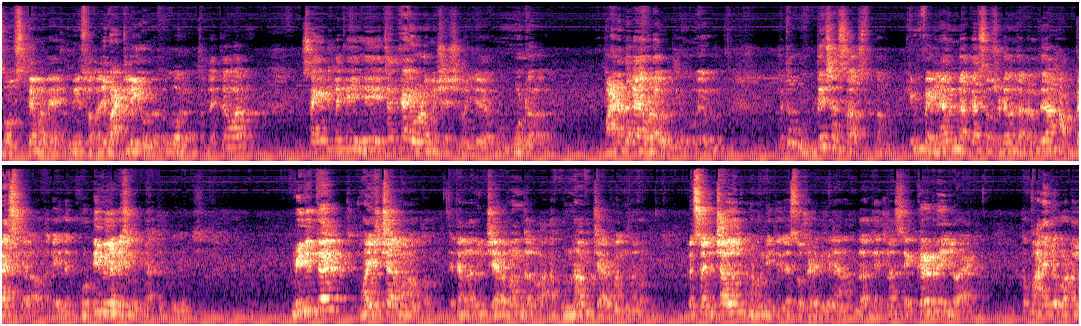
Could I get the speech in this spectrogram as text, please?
संस्थेमध्ये मी स्वतःची बाटली घेऊन जातो. तर त्याच्यावर सांगितलं की हे याच्यात काय एवढं विशेष म्हणजे मोठं? पाण्याचा काय एवढा उपयोग आहे? त्याचा उद्देश असा असतो की मी पहिल्यांदा त्या सोसायटीमध्ये जाताना त्याचा अभ्यास केला होता. इथे खोटी बिलं कशी निघतात मी तिथे व्हाईस चेअरमन होतो. त्याच्यानंतर मी चेअरमन झालो. आता पुन्हा चेअरमन झालो. तर संचालक म्हणून मी तिथे सोसायटीत गेल्यानंतर तिथला सेक्रेटरी जो आहे तो पाण्याची बॉटल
